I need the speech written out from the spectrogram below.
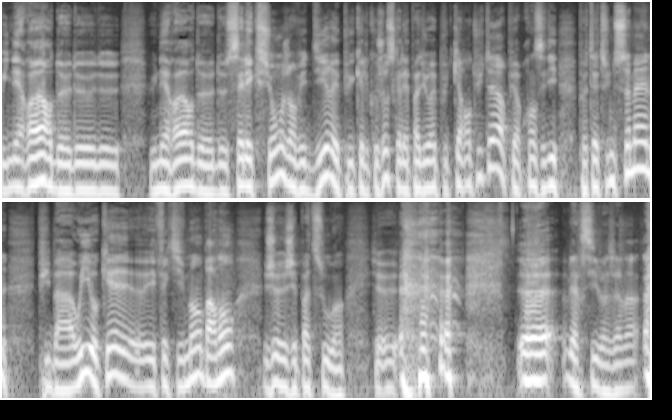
une erreur de, de- de- une erreur de, de sélection, j'ai envie de dire, et puis quelque chose qui n'allait pas durer plus de 48 heures. Puis après on s'est dit peut-être une semaine. Puis bah oui, ok, euh, effectivement, pardon, je j'ai pas de sous. hein. Je- Euh, merci Benjamin.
